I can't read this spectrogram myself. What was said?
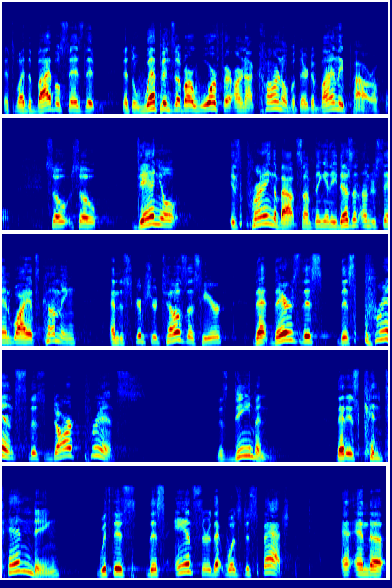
That's why the Bible says that, that the weapons of our warfare are not carnal, but they're divinely powerful. So, so Daniel is praying about something and he doesn't understand why it's coming. And the scripture tells us here that there's this, this prince, this dark prince, this demon that is contending with this, this answer that was dispatched. And, and the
